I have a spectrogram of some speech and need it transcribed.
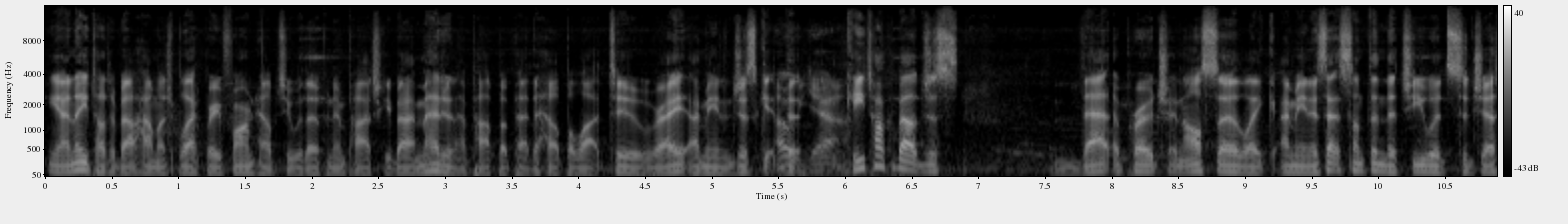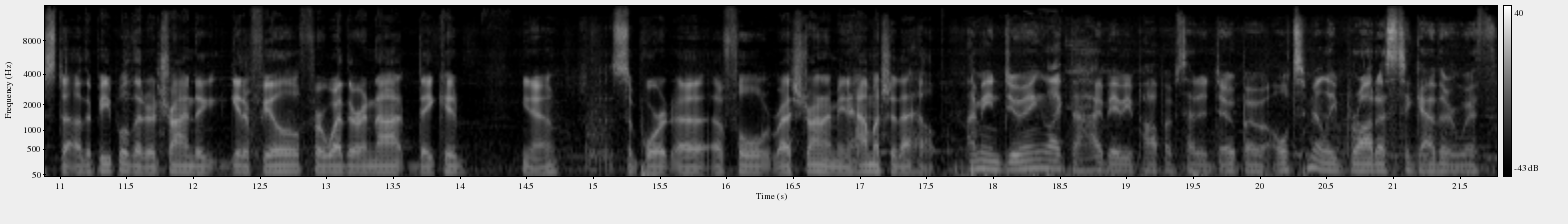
yeah, I know you talked about how much Blackberry Farm helped you with opening Potchke, but I imagine that pop up had to help a lot too, right? I mean, just get. Oh, yeah. Can you talk about just that approach, and also like, I mean, is that something that you would suggest to other people that are trying to get a feel for whether or not they could, you know, support a, a full restaurant? I mean, how much did that help? I mean, doing like the High Baby pop ups at A Dopo ultimately brought us together with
